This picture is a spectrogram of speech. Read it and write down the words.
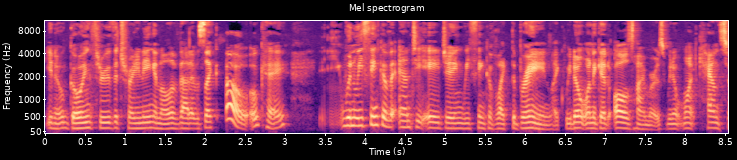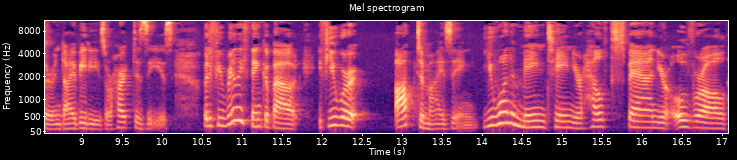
you know, going through the training and all of that, it was like, oh, okay. When we think of anti aging, we think of like the brain, like we don't want to get Alzheimer's, we don't want cancer and diabetes or heart disease. But if you really think about if you were optimizing, you want to maintain your health span, your overall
